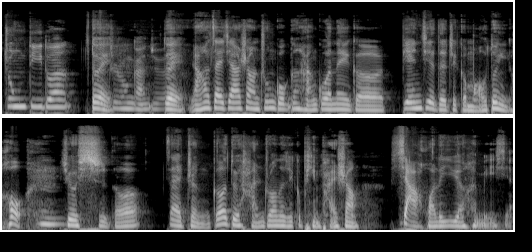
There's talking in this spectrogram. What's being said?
中低端，对这种感觉，，对，然后再加上中国跟韩国那个边界的这个矛盾以后，嗯就使得在整个对韩妆的这个品牌上下滑的意愿很明显。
